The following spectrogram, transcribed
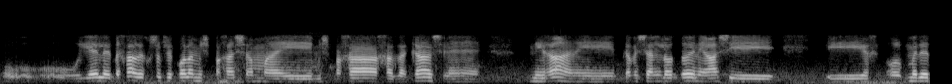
הוא, הוא ילד, בכלל אני חושב שכל המשפחה שם היא משפחה חזקה, ש... נראה, אני מקווה שאני לא טועה, נראה שהיא... היא עומדת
